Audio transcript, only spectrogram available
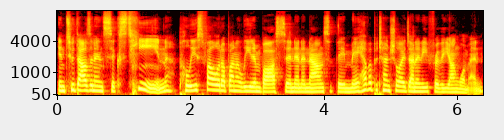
In 2016, police followed up on a lead in Boston and announced that they may have a potential identity for the young woman.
